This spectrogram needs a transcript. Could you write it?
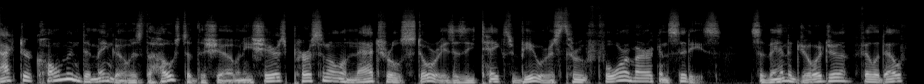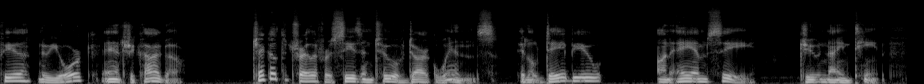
Actor Colman Domingo is the host of the show, and he shares personal and natural stories as he takes viewers through four American cities Savannah, Georgia, Philadelphia, New York, and Chicago. Check out the trailer for season two of Dark Winds. It'll debut on AMC June 19th.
